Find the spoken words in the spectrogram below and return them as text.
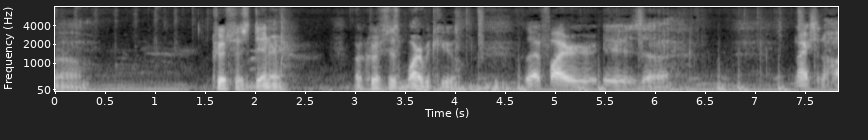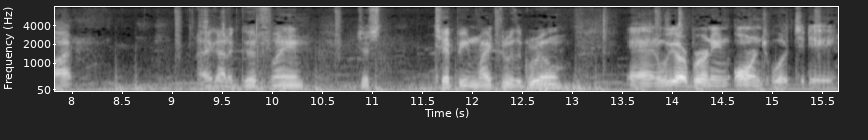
um, Christmas dinner or Christmas barbecue. So that fire is uh, nice and hot. I got a good flame just tipping right through the grill. And we are burning orange wood today.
